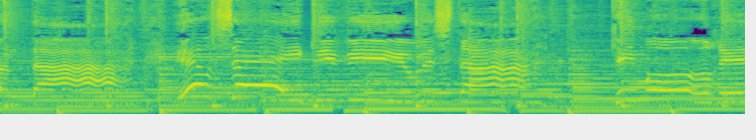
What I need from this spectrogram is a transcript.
Cantar. Eu sei que vivo está quem morreria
